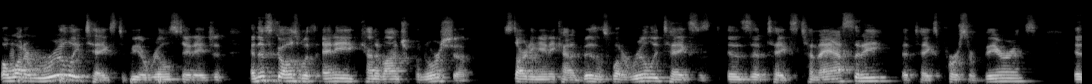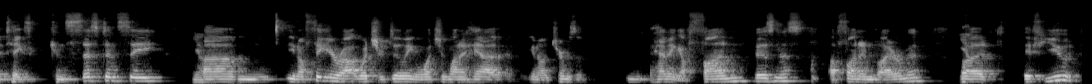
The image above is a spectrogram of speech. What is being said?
But what it really takes to be a real estate agent, and this goes with any kind of entrepreneurship, starting any kind of business, what it really takes is, is it takes tenacity, it takes perseverance, it takes consistency. Yeah. Um, you know, figure out what you're doing, what you want to have, you know, in terms of having a fun business, a fun environment. But if you,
